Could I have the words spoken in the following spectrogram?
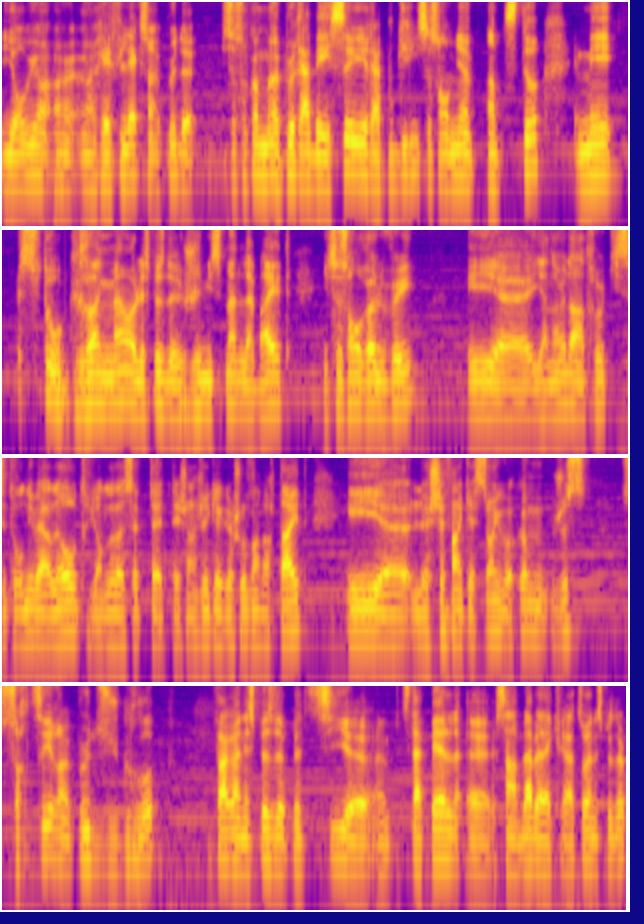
ils ont eu un, réflexe un peu de. Ils se sont comme un peu rabaissés, rabougris, ils se sont mis en petit tas, mais suite au grognement, l'espèce de gémissement de la bête, ils se sont relevés et euh, il y en a un d'entre eux qui s'est tourné vers l'autre, ils ont peut-être échangé quelque chose dans leur tête et euh, le chef en question, il va comme juste sortir un peu du groupe faire un espèce de petit, euh, un petit appel euh, semblable à la créature, un espèce de.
